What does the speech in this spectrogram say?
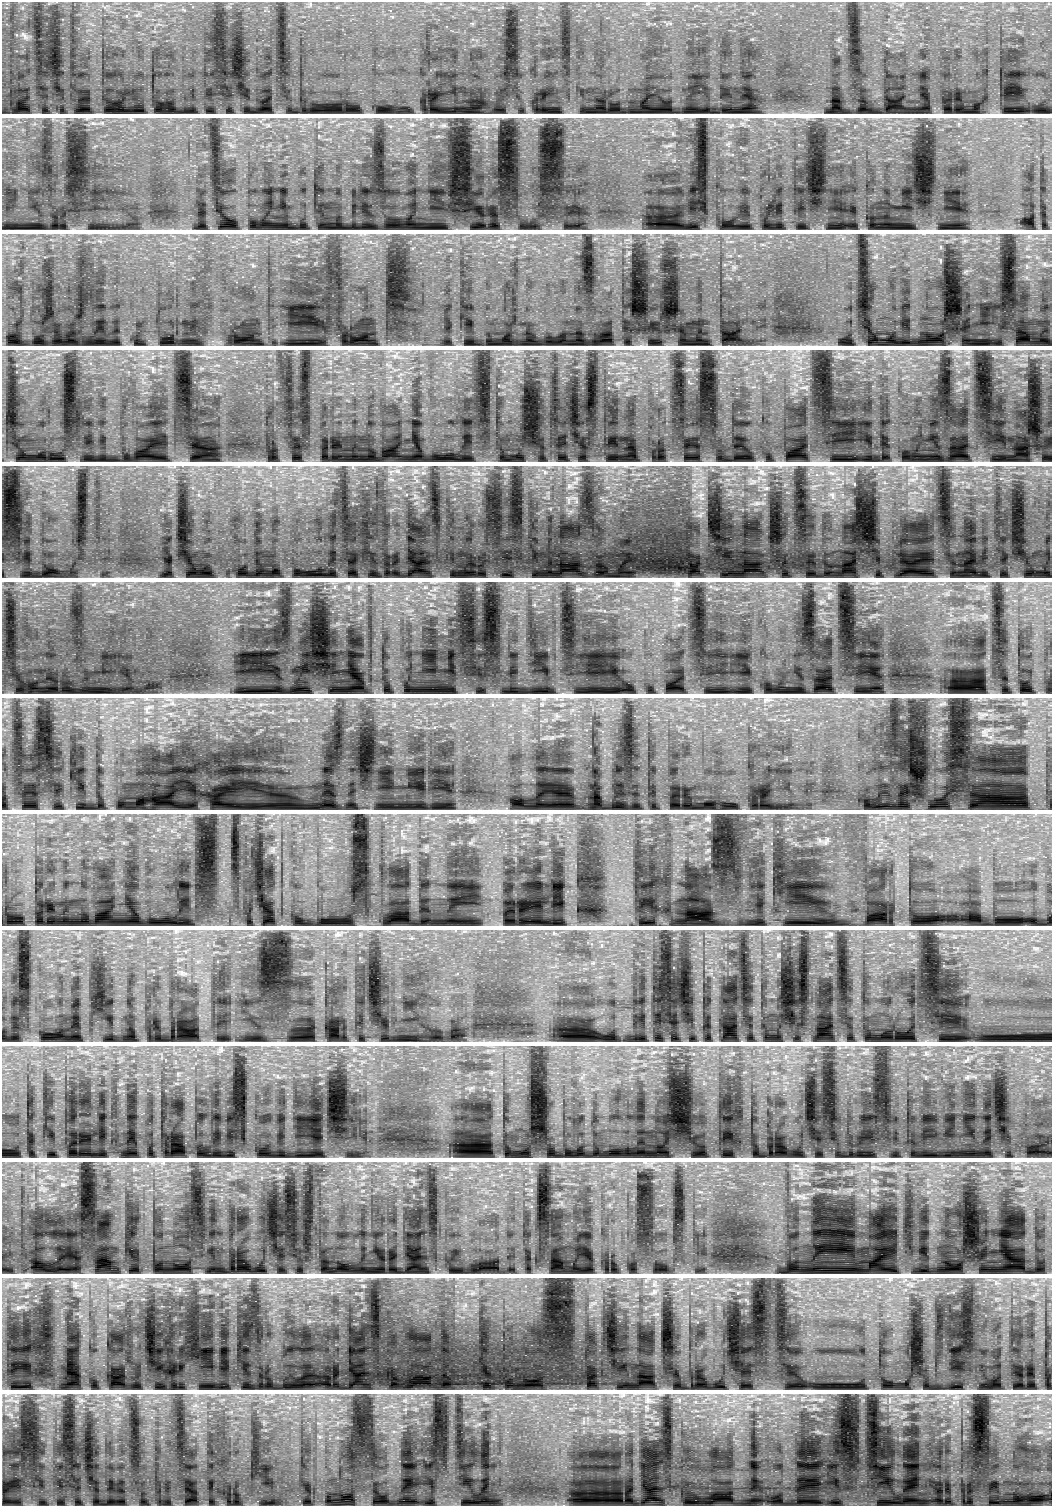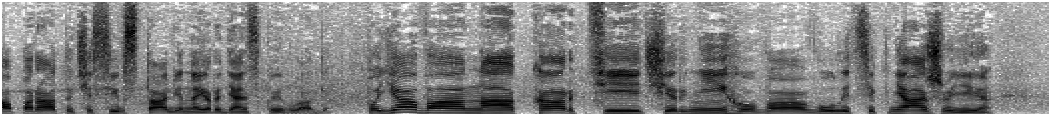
24 лютого 2022 року Україна, весь український народ має одне єдине надзавдання перемогти у війні з Росією. Для цього повинні бути мобілізовані всі ресурси е, військові, політичні, економічні, а також дуже важливий культурний фронт і фронт, який би можна було назвати ширше ментальний. У цьому відношенні і саме в цьому руслі відбувається процес перейменування вулиць, тому що це частина процесу деокупації і деколонізації нашої свідомості. Якщо ми ходимо по вулицях із радянськими російськими назвами, так чи інакше це до нас чіпляється, навіть якщо ми цього не розуміємо. І знищення в топоніміці слідів цієї окупації і колонізації це той процес, який допомагає, хай е, в незначній мірі, але наблизити перемогу України. Коли зайшлося про перейменування вулиць, спочатку був складений перелік тих назв, які варто або обов'язково необхідно прибрати із карти Чернігова. Е, У 2015-16 році у такий перелік не потрапили військові діячі, тому що було домовлено, що тих, хто брав участь у Другій світовій війні, не чіпають. Але сам Кірпонос він брав участь у встановленні радянської влади, так само як Рокосовський. Вони мають відношення до тих, м'яко кажучи, гріхів, які зробила радянська влада. Кірпонос так чи інакше брав участь у тому, щоб здійснювати репресії 1930-х років. Кірпонос це одне із втілень радянської влади, одне із втілень репресивного апарату часів Сталіна і радянської влади. Поява на карті Чернігова вулиці Княжої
